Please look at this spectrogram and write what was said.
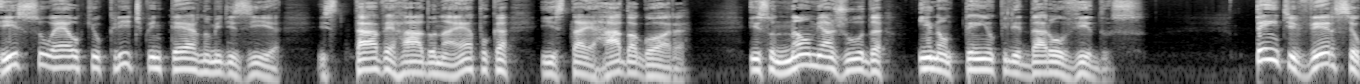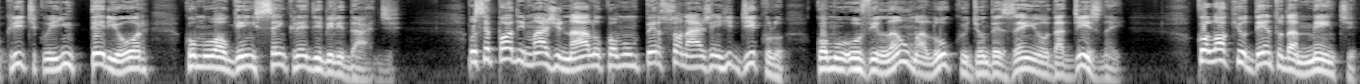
Isso é o que o crítico interno me dizia. Estava errado na época e está errado agora. Isso não me ajuda e não tenho que lhe dar ouvidos. Tente ver seu crítico interior como alguém sem credibilidade. Você pode imaginá-lo como um personagem ridículo, como o vilão maluco de um desenho da Disney. Coloque-o dentro da mente,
